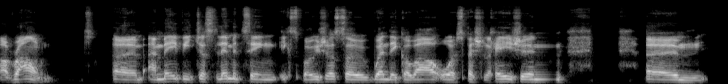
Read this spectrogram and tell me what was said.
around. Um, and maybe just limiting exposure. So when they go out or a special occasion, um,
